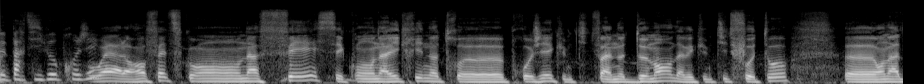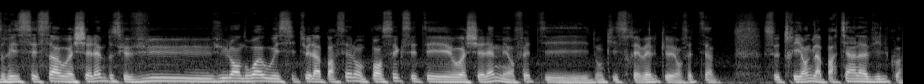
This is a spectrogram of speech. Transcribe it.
de, participer au projet Ouais, alors en fait, ce qu'on a fait, c'est qu'on a écrit notre euh, projet avec une petite, enfin notre demande avec une petite photo euh, on a adressé ça au HLM parce que vu, vu l'endroit où est située la parcelle, on pensait que c'était au HLM, mais en fait, il, donc il se révèle que en fait, ce triangle appartient à la ville. Quoi.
